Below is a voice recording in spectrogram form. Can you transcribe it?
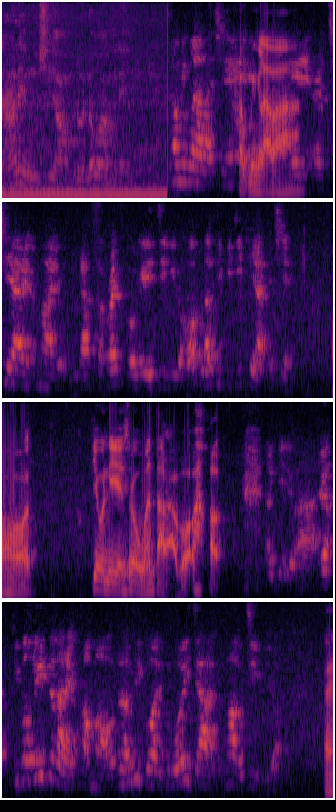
နားလည်မှုရှိအောင်ဘယ်လိုလုပ်ရမလဲတော့မင်္ဂလာပါရှင်ဟုတ်မင်္ဂလာပါအဲအဲ့ချစ်ရတဲ့အမတို့ဒါ surprise ပုံလေးကြည့်ပြီးတော့ဘယ်လောက် PPT ဖြစ်ရလဲရှင်ဟော ပျော်နေရဆိုတော့ဝမ်းသာတာပေါ့ဟုတ်ဟုတ်ကဲ့ပါအဲ့တော့ဒီပုံလေးတက်လာတဲ့အခါမှာဘယ်လောက်ဒီကိုကလေသဘောကြီးကြားတယ်ငါ့ကိုကြည့်ပြီးတော့အဲ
